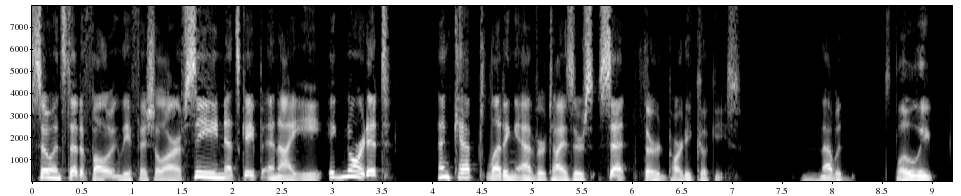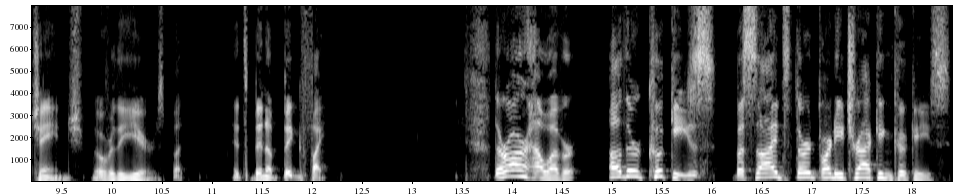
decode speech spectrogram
So instead of following the official RFC, Netscape and IE ignored it and kept letting advertisers set third party cookies. That would slowly change over the years, but it's been a big fight. There are, however, other cookies besides third party tracking cookies.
